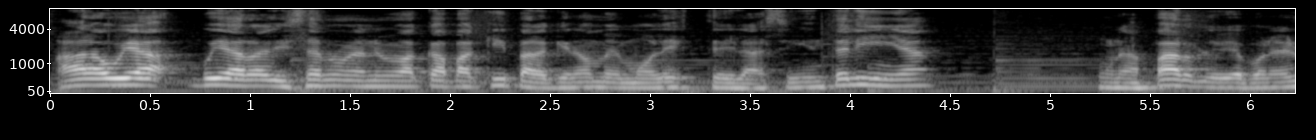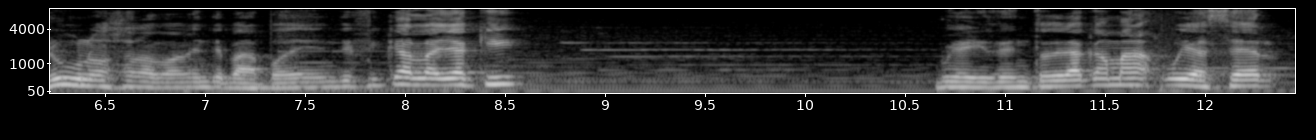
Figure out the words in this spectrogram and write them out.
Ahora voy a, voy a realizar una nueva capa aquí para que no me moleste la siguiente línea. Una parte, le voy a poner uno solamente para poder identificarla. Y aquí voy a ir dentro de la cámara. Voy a hacer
